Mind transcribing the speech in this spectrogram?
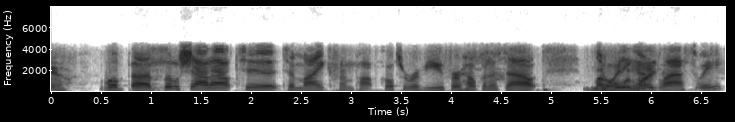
Yeah. well, uh, little shout out to to Mike from Pop Culture Review for helping us out, My joining us last week.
